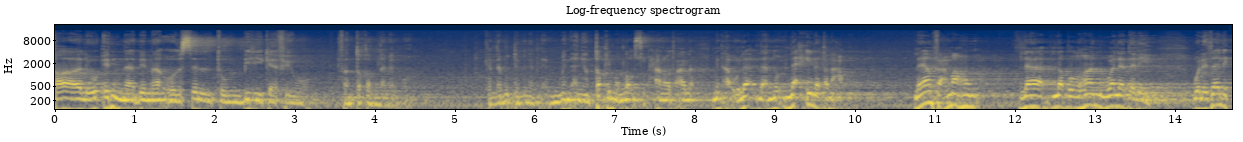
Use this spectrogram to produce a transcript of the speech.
قالوا إنا بما أرسلتم به كافرون. فانتقمنا منهم. كان لابد من من أن ينتقم الله سبحانه وتعالى من هؤلاء لأنه لا حيلة معهم. لا ينفع معهم لا لا برهان ولا دليل. ولذلك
